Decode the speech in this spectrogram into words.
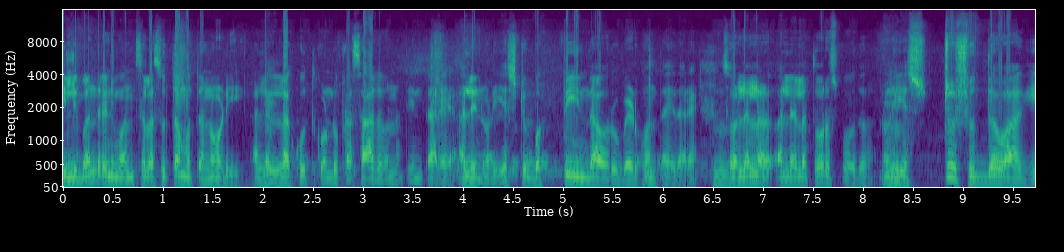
ಇಲ್ಲಿ ಬಂದ್ರೆ ನೀವು ಒಂದ್ಸಲ ಸುತ್ತಮುತ್ತ ನೋಡಿ ಅಲ್ಲೆಲ್ಲ ಕೂತ್ಕೊಂಡು ಪ್ರಸಾದವನ್ನು ತಿಂತಾರೆ. ಅಲ್ಲಿ ನೋಡಿ ಎಷ್ಟು ಭಕ್ತಿಯಿಂದ ಅವರು ಬೇಡ್ಕೊಂತ ಇದ್ದಾರೆ. ಸೊ ಅಲ್ಲೆಲ್ಲ ಅಲ್ಲೆಲ್ಲ ತೋರಿಸ್ಬೋದು. ನೋಡಿ ಎಷ್ಟು ಶುದ್ಧವಾಗಿ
